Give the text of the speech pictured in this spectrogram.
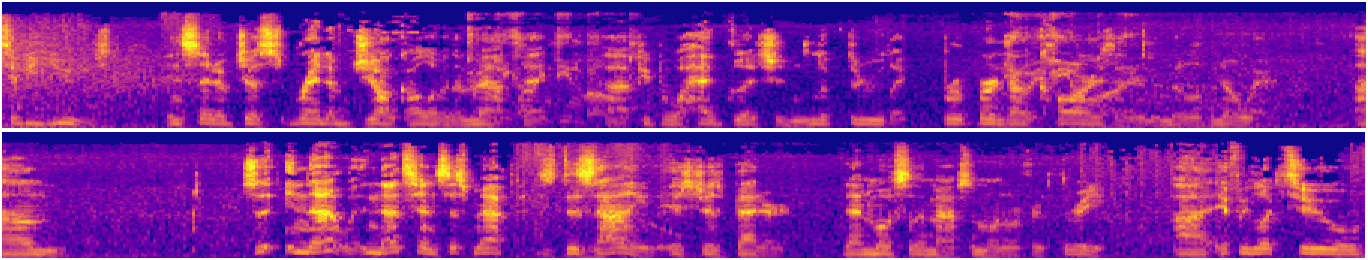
to be used instead of just random junk all over the map that uh, people will head glitch and look through like burn out cars that are in the middle of nowhere. Um, so in that in that sense, this map's design is just better than most of the maps in Modern Warfare 3. Uh, if we look to,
